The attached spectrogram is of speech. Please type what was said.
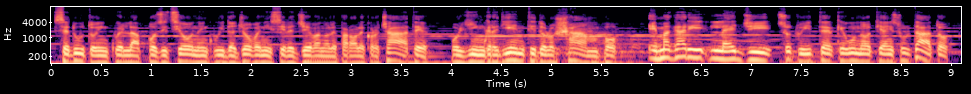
seduto in quella posizione in cui da giovani si leggevano le parole crociate o gli ingredienti dello shampoo e magari leggi su Twitter che uno ti ha insultato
